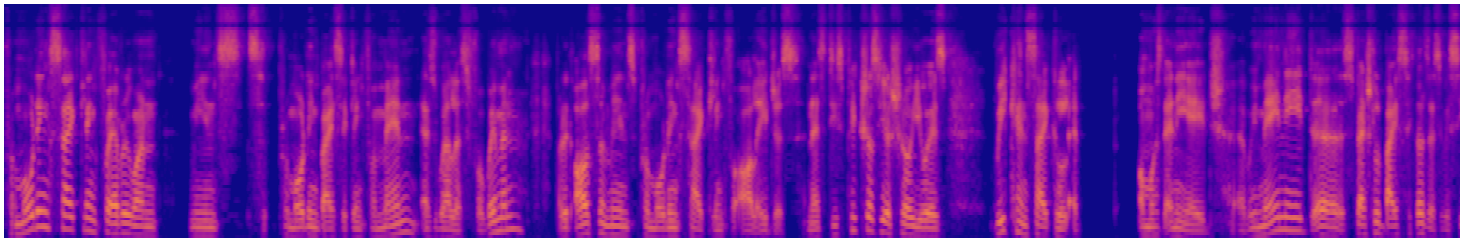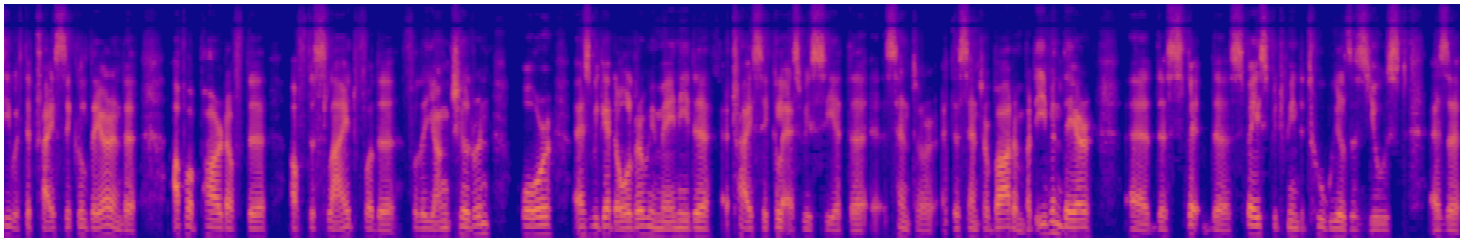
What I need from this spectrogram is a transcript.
Promoting cycling for everyone means promoting bicycling for men as well as for women, but it also means promoting cycling for all ages. And as these pictures here show you is we can cycle at almost any age. Uh, we may need uh, special bicycles, as we see with the tricycle there in the upper part of the of the slide for the for the young children. Or as we get older, we may need a, a tricycle, as we see at the uh, center at the center bottom. But even there, uh, the sp the space between the two wheels is used as a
